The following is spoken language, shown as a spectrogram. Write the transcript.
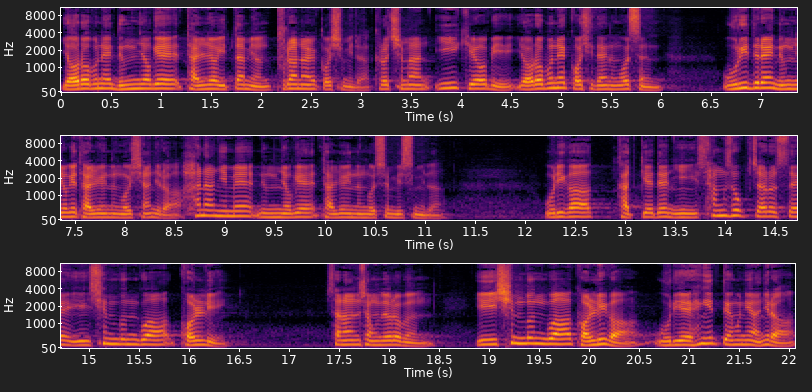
여러분의 능력에 달려 있다면 불안할 것입니다. 그렇지만 이 기업이 여러분의 것이 되는 것은 우리들의 능력에 달려 있는 것이 아니라 하나님의 능력에 달려 있는 것을 믿습니다. 우리가 갖게 된 이 상속자로서의 이 신분과 권리, 사랑하는 성도 여러분, 이 신분과 권리가 우리의 행위 때문이 아니라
